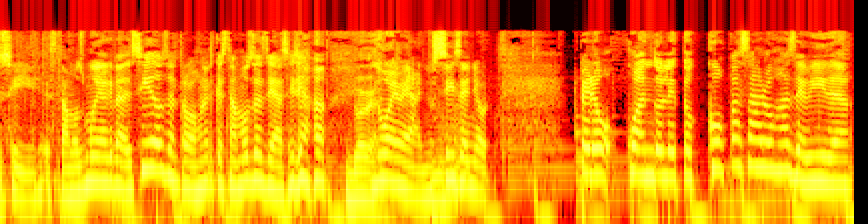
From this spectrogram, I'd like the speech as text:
Sí, estamos muy agradecidos del trabajo en el que estamos desde hace ya Nueve años. años. Sí, señor. Pero cuando le tocó pasar hojas de vida,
